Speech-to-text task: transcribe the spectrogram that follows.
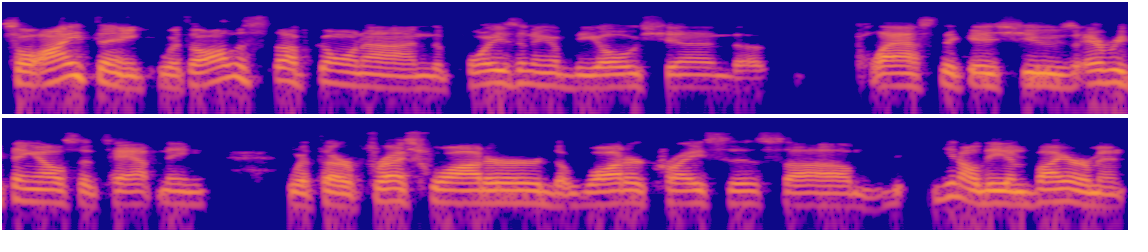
So I think with all the stuff going on, the poisoning of the ocean, the plastic issues, everything else that's happening with our fresh water, the water crisis, um, you know, the environment.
